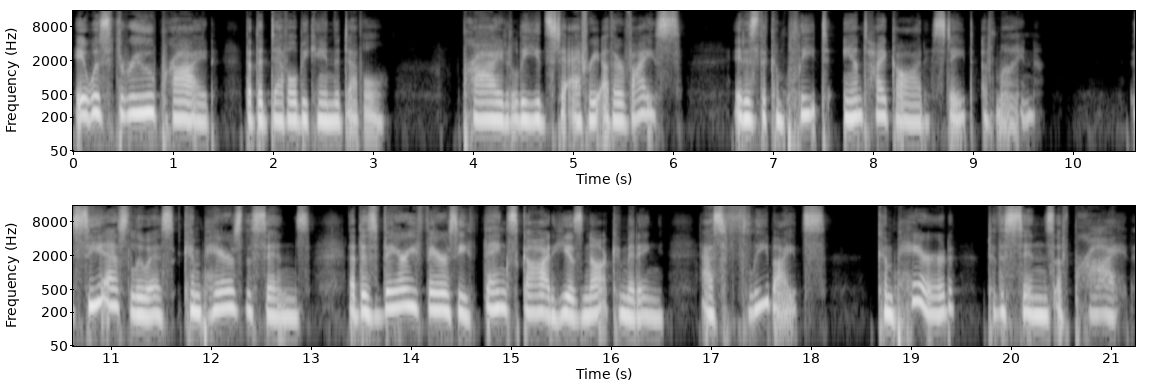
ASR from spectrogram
It was through pride that the devil became the devil. Pride leads to every other vice. It is the complete anti God state of mind. C.S. Lewis compares the sins that this very Pharisee thanks God he is not committing as flea bites compared to the sins of pride.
